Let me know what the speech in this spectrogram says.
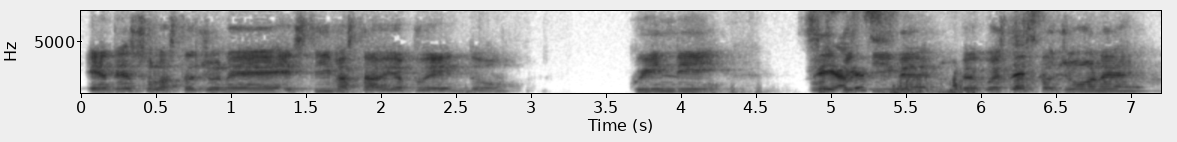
E adesso la stagione estiva sta riaprendo, quindi sì, prospettive adesso, per questa adesso, stagione?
